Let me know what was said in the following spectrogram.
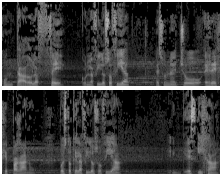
juntado la fe con la filosofía es un hecho hereje pagano, puesto que la filosofía es hija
